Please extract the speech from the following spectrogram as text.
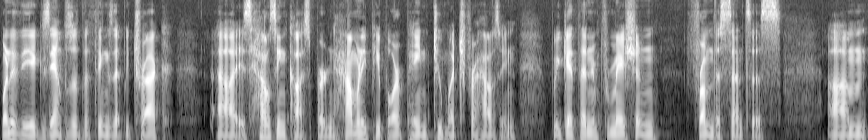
one of the examples of the things that we track uh, is housing cost burden. How many people are paying too much for housing? We get that information from the census. Um,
